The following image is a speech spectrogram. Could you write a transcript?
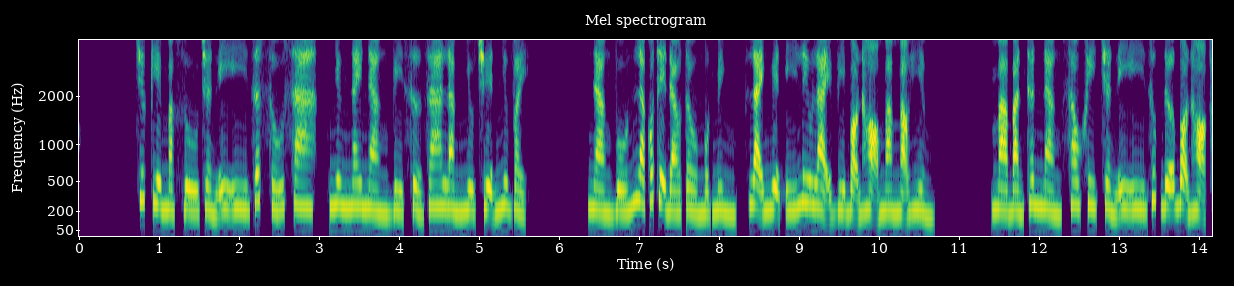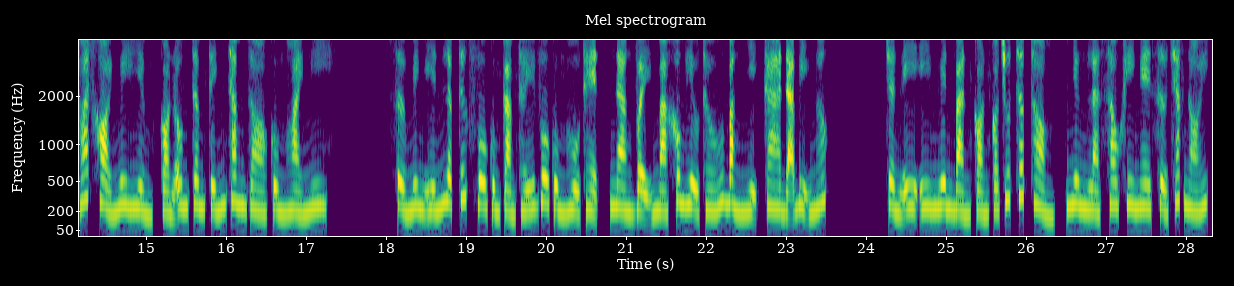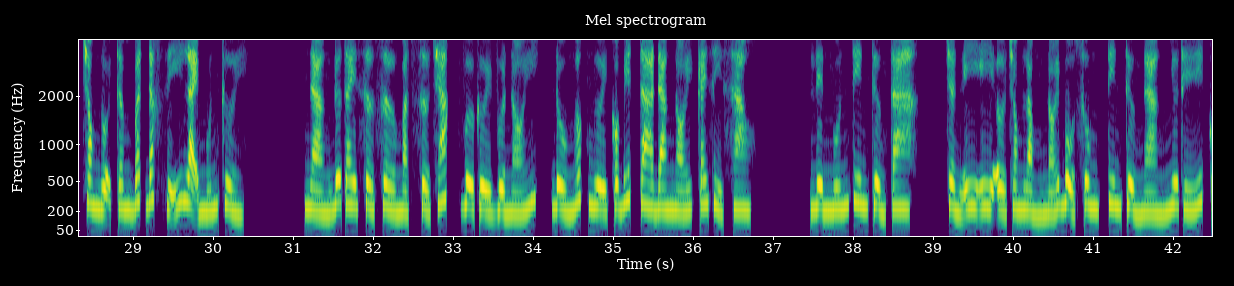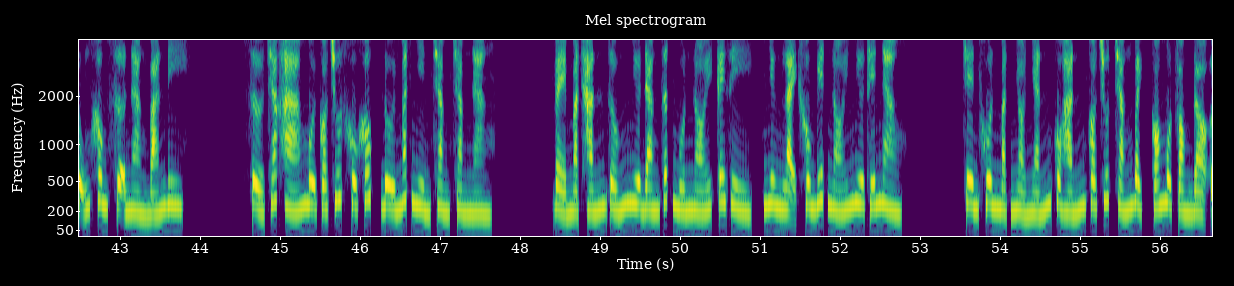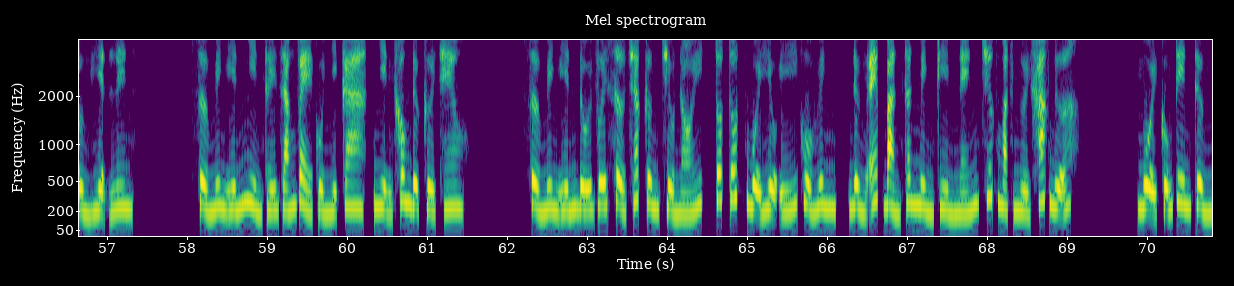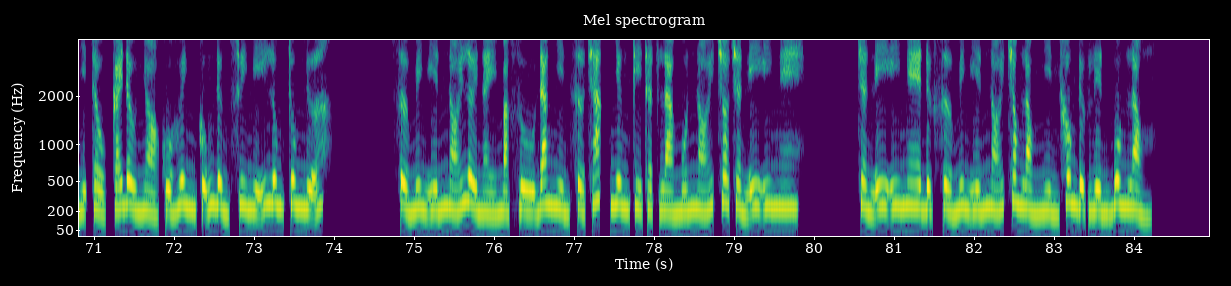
Trước kia mặc dù Trần Y Y rất xấu xa, nhưng nay nàng vì sở ra làm nhiều chuyện như vậy. Nàng vốn là có thể đào tàu một mình, lại nguyện ý lưu lại vì bọn họ mà mạo hiểm. Mà bản thân nàng sau khi Trần Y Y giúp đỡ bọn họ thoát khỏi nguy hiểm còn ôm tâm tính thăm dò cùng hoài nghi. Sở Minh Yến lập tức vô cùng cảm thấy vô cùng hổ thẹn, nàng vậy mà không hiểu thấu bằng nhị ca đã bị ngốc. Trần Y Y nguyên bản còn có chút thấp thỏm, nhưng là sau khi nghe sở chắc nói, trong nội tâm bất đắc dĩ lại muốn cười. Nàng đưa tay sờ sờ mặt sở chắc, vừa cười vừa nói, đồ ngốc người có biết ta đang nói cái gì sao? Liền muốn tin tưởng ta. Trần Y Y ở trong lòng nói bổ sung, tin tưởng nàng như thế cũng không sợ nàng bán đi. Sở chắc há môi có chút khô khốc, đôi mắt nhìn chằm chằm nàng. Vẻ mặt hắn giống như đang rất muốn nói cái gì, nhưng lại không biết nói như thế nào. Trên khuôn mặt nhỏ nhắn của hắn có chút trắng bệch có một vòng đỏ ửng hiện lên. Sở Minh Yến nhìn thấy dáng vẻ của nhị ca, nhịn không được cười theo. Sở Minh Yến đối với sở chắc cưng chiều nói, tốt tốt muội hiểu ý của huynh, đừng ép bản thân mình kìm nén trước mặt người khác nữa. muội cũng tin tưởng nhị tẩu, cái đầu nhỏ của huynh cũng đừng suy nghĩ lung tung nữa. Sở Minh Yến nói lời này mặc dù đang nhìn sở chắc nhưng kỳ thật là muốn nói cho Trần Y Y nghe. Trần Y Y nghe được sở Minh Yến nói trong lòng nhìn không được liền buông lỏng.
